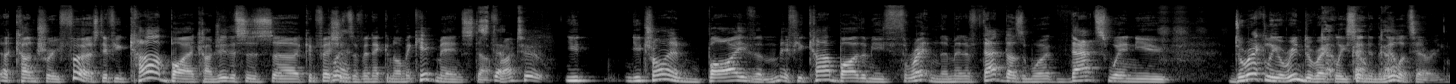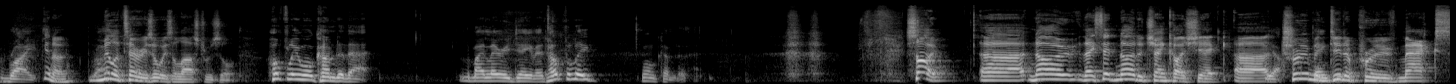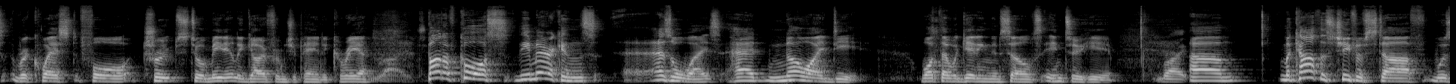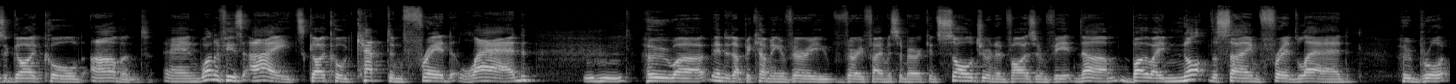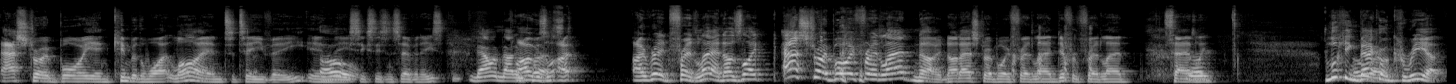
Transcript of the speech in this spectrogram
a country first. If you can't buy a country, this is uh, Confessions Plan. of an Economic Hitman stuff, Step right? two. You you try and buy them. If you can't buy them, you threaten them, and if that doesn't work, that's when you directly or indirectly send in the military. Right. You know, military is always a last resort. Hopefully, we'll come to that. My Larry David. Hopefully, won't come to that. So, uh, no, they said no to Chiang Kai shek. Uh, Yeah, Truman did you. approve Mac's request for troops to immediately go from Japan to Korea. Right. But of course, the Americans, uh, as always, had no idea what they were getting themselves into here. Right. Um, MacArthur's chief of staff was a guy called Almond, and one of his aides, a guy called Captain Fred Ladd, who uh, ended up becoming a very, very famous American soldier and advisor in Vietnam. By the way, not the same Fred Ladd who brought Astro Boy and Kimba the White Lion to TV in Oh. the 60s and 70s. now I'm not I was impressed. I, I read Fred Ladd. I was like, Astro Boy Fred Ladd? No, not Astro Boy Fred Ladd. Different Fred Ladd, sadly. Really? Looking back well. on Korea,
